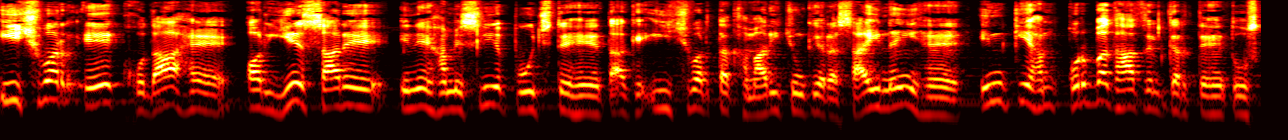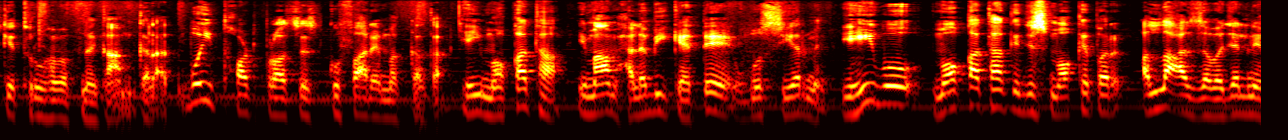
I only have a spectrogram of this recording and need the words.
ईश्वर एक खुदा है और ये सारे इन्हें हम इसलिए पूछते हैं ताकि ईश्वर तक हमारी चूँकि रसाई नहीं है, इनकी हम कुर्बत हासिल करते हैं तो उसके थ्रू हम अपना काम कराते वही थॉट प्रोसेस कुफार मक्का का। यही मौका था, इमाम हलबी कहते हैं मुसियर में। यही वो मौका था कि जिस मौके पर अल्लाह अज्जल ने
